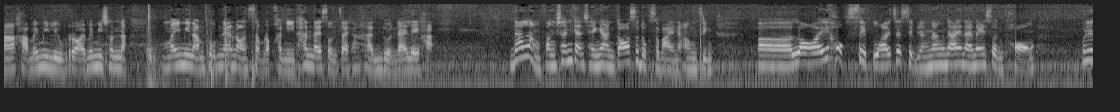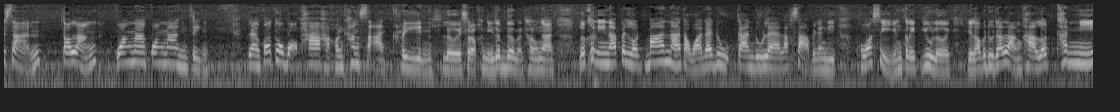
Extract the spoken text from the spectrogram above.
มากค่ะ ไม่มีริ้วรอย ไม่มีชนหนัก ไม่มีน้ำท่วมแน่นอนสำหรับคันนี้ท่านใดสนใจทั้งหันด่วนได้เลยค่ะ ด้านหลังฟังก์ชันการใช้งานก็สะดวกสบายนะเอาจริงร้อยหกสิบร้อยเจ็ดสิบยังนั่งได้นะในส่วนของผู้โดยสารตอนหลังกว้างมากกว้างมากจริงๆ แล้วก็ตัวเบาะผ้าค่ะค่อนข้างสะอาดคลีนเลยสำหรับคันนี้เดิมๆแบบทำงานรถคันนี้นะเป็นรถบ้านนะ แต่ว่าได้ดูการดูแลรักษาเป็นอย่างดี เพราะว่าสียังกริปอยู่เลย เดี๋ยวเราไปดูด้านหลังค่ะ รถคันนี้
